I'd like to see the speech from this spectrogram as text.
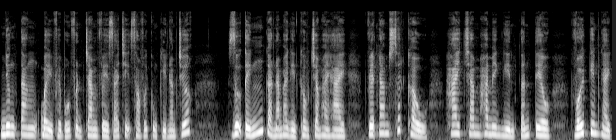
nhưng tăng 7,4% về giá trị so với cùng kỳ năm trước. Dự tính cả năm 2022, Việt Nam xuất khẩu 220.000 tấn tiêu với kim ngạch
